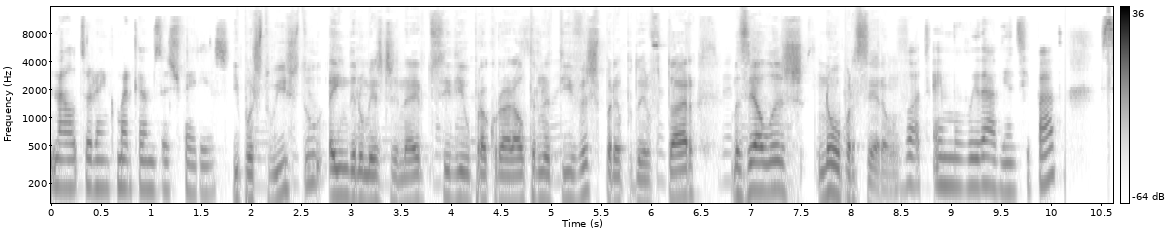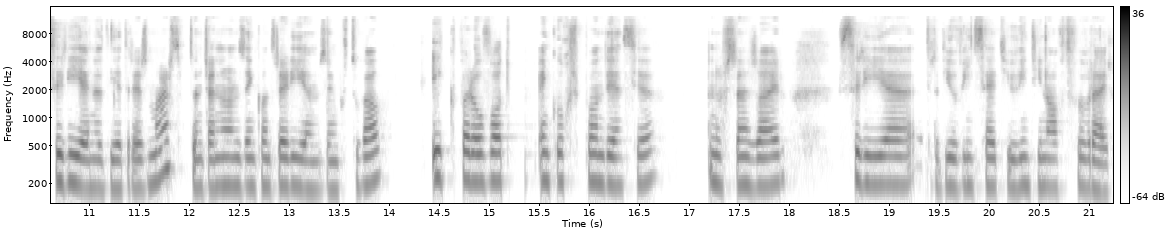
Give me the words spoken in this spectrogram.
na altura em que marcamos as férias. E posto isto, ainda no mês de janeiro decidiu procurar alternativas para poder votar, mas elas não apareceram. O voto em mobilidade antecipado seria no dia 3 de março, portanto já não nos encontraríamos em Portugal, e que para o voto em correspondência no estrangeiro seria entre o dia 27 e o 29 de fevereiro,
